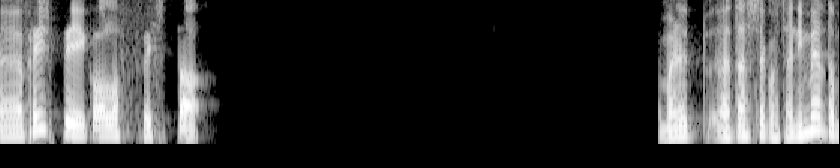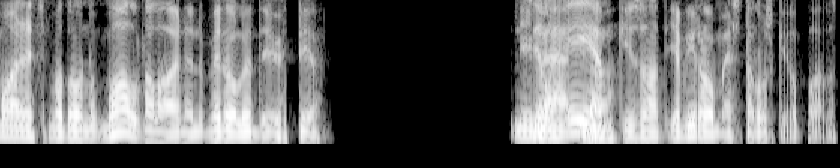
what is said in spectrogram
Öö, Frisbee-golfista Mä nyt äh, tässä kohtaa nimeltä mainitsematon maltalainen vedonlyöntiyhtiö. Niin Siellä on mä- joo. EM-kisat ja Viromestaruuskilpailut.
